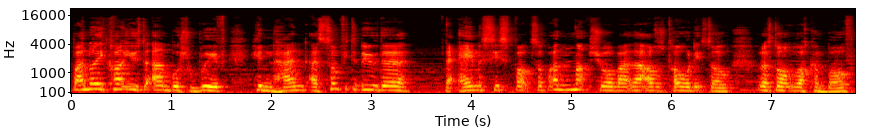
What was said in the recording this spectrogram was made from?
but I know you can't use the Ambush with Hidden Hand, as something to do with the, the aim assist box up. I'm not sure about that, I was told it, so I just don't rock them both.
